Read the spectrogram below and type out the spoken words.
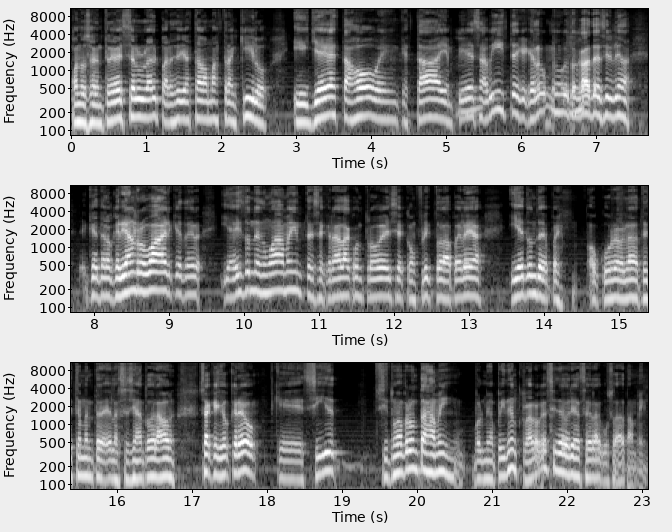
cuando se le entrega el celular parece que ya estaba más tranquilo y llega esta joven que está y empieza, viste, que, es lo mismo que tocaba de decir, Liliana, que te lo querían robar, que te... y ahí es donde nuevamente se crea la controversia, el conflicto, la pelea, y es donde pues ocurre, ¿verdad? Tristemente el asesinato de la joven. O sea que yo creo que sí, si tú me preguntas a mí, por mi opinión, claro que sí debería ser acusada también.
